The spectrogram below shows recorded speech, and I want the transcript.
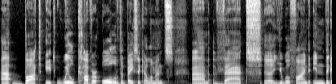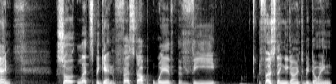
uh, but it will cover all of the basic elements um, that uh, you will find in the game. So let's begin. First up with the first thing you're going to be doing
